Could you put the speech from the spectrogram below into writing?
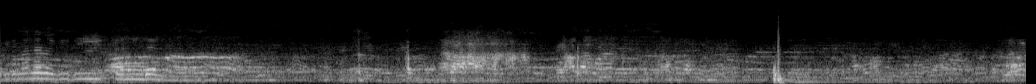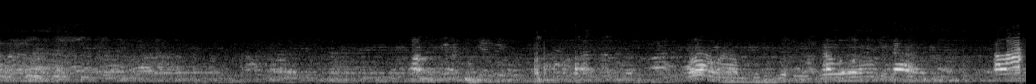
Di lagi di Kondang? Kalah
